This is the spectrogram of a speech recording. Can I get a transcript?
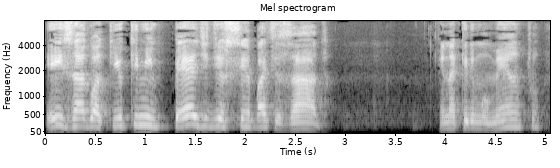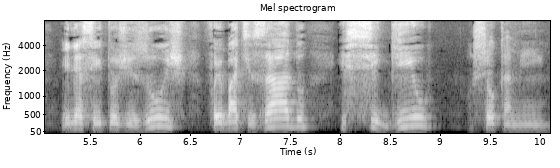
Eis água aqui, o que me impede de eu ser batizado? E naquele momento ele aceitou Jesus, foi batizado e seguiu o seu caminho.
